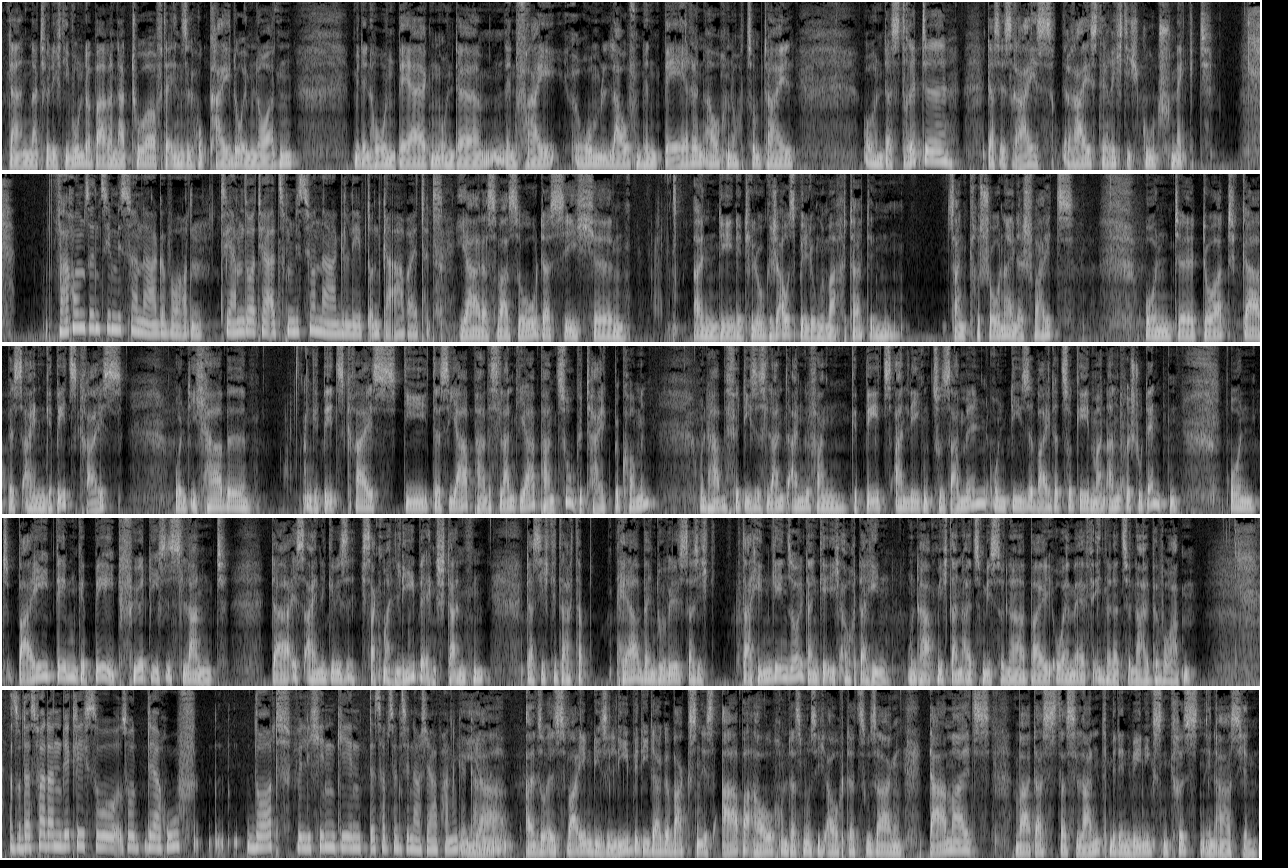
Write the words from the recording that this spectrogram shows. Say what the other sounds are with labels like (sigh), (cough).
dann natürlich die wunderbare Natur auf der Insel Hokkaido im Norden mit den hohen Bergen und der, den frei rumlaufenden Bären auch noch zum Teil. Und das dritte, das ist Reis. Reis, der richtig gut schmeckt. Warum sind Sie Missionar geworden? Sie haben dort ja als Missionar gelebt und gearbeitet. Ja, das war so, dass ich äh, an die, eine theologische Ausbildung gemacht hat in St. Krishona in der Schweiz und äh, dort gab es einen Gebetskreis und ich habe einen Gebetskreis, die das Japan, das Land Japan zugeteilt bekommen und habe für dieses Land angefangen, Gebetsanliegen zu sammeln und diese weiterzugeben an andere Studenten. Und bei dem Gebet für dieses Land, da ist eine gewisse, ich sag mal, Liebe entstanden, dass ich gedacht habe, Herr, wenn du willst, dass ich dahin gehen soll, dann gehe ich auch dahin und habe mich dann als Missionar bei OMF international beworben. Also das war dann wirklich so, so der Ruf, dort will ich hingehen, deshalb sind Sie nach Japan gegangen. Ja, also es war eben diese Liebe, die da gewachsen ist, aber auch, und das muss ich auch dazu sagen, damals war das das Land mit den wenigsten Christen in Asien.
